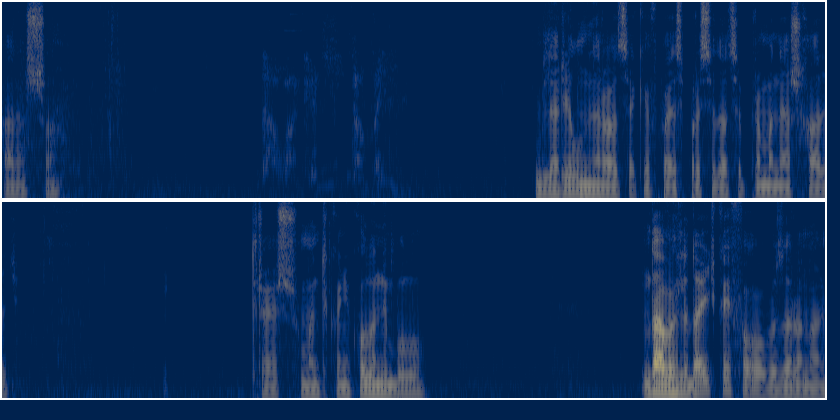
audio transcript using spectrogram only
Хорошо. Бля, ріл не нравиться, як FPS просідає, це про мене аж харить. Треш, у мене такого ніколи не було. Да, виглядають кайфово, бо ноль.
